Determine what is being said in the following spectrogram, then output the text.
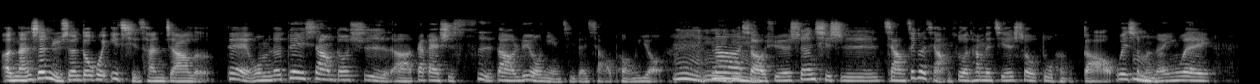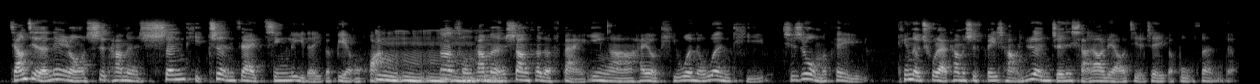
呃，男生女生都会一起参加了。对，我们的对象都是啊、呃，大概是四到六年级的小朋友。嗯，嗯，那小学生其实讲这个讲座，他们的接受度很高。为什么呢？嗯、因为讲解的内容是他们身体正在经历的一个变化。嗯嗯嗯。那从他们上课的反应啊，还有提问的问题，其实我们可以听得出来，他们是非常认真想要了解这个部分的。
